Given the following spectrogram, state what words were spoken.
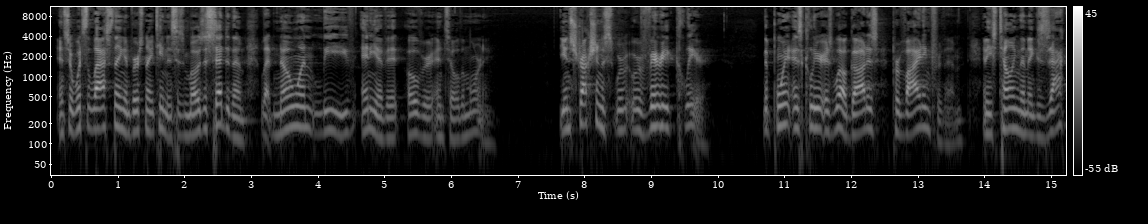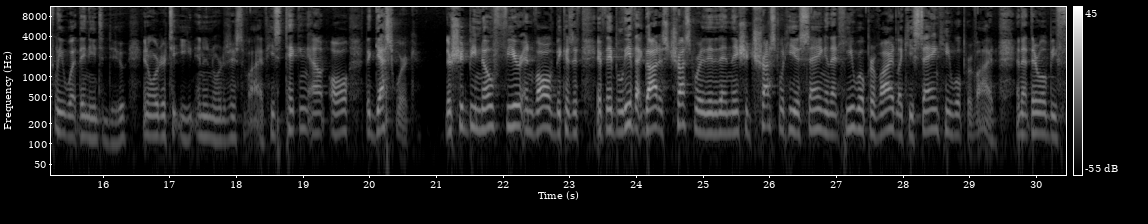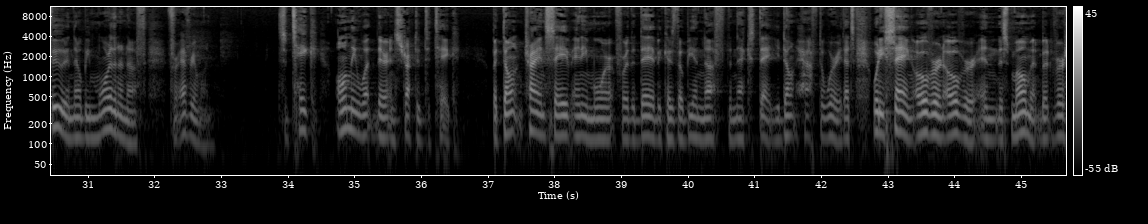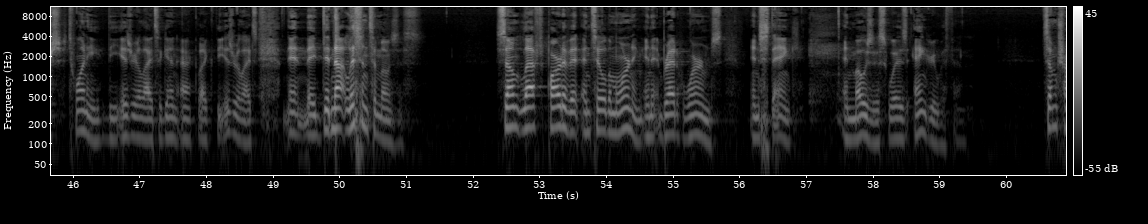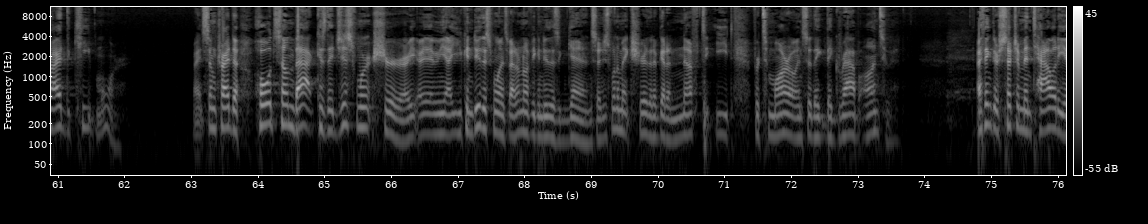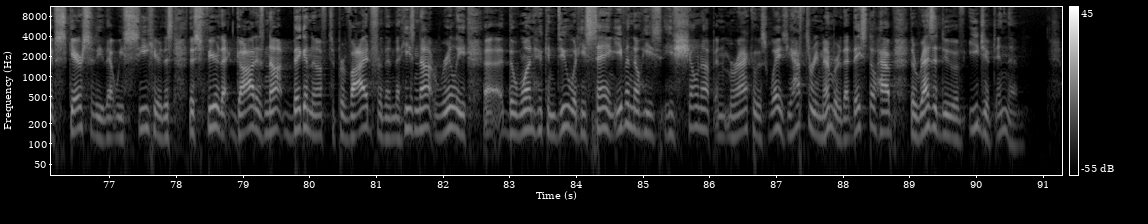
And so, what's the last thing in verse 19? It says, Moses said to them, Let no one leave any of it over until the morning. The instructions were, were very clear. The point is clear as well. God is providing for them, and He's telling them exactly what they need to do in order to eat and in order to survive. He's taking out all the guesswork there should be no fear involved because if, if they believe that God is trustworthy, then they should trust what He is saying and that He will provide like He's saying He will provide, and that there will be food and there will be more than enough for everyone. So take only what they're instructed to take. But don't try and save any more for the day because there'll be enough the next day. You don't have to worry. That's what he's saying over and over in this moment. But verse 20, the Israelites again act like the Israelites. And they did not listen to Moses. Some left part of it until the morning, and it bred worms and stank. And Moses was angry with them. Some tried to keep more. Right? Some tried to hold some back because they just weren't sure. I, mean, you can do this once, but I don't know if you can do this again. So I just want to make sure that I've got enough to eat for tomorrow. And so they, they grab onto it. I think there's such a mentality of scarcity that we see here this, this fear that God is not big enough to provide for them, that He's not really uh, the one who can do what He's saying, even though he's, he's shown up in miraculous ways. You have to remember that they still have the residue of Egypt in them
